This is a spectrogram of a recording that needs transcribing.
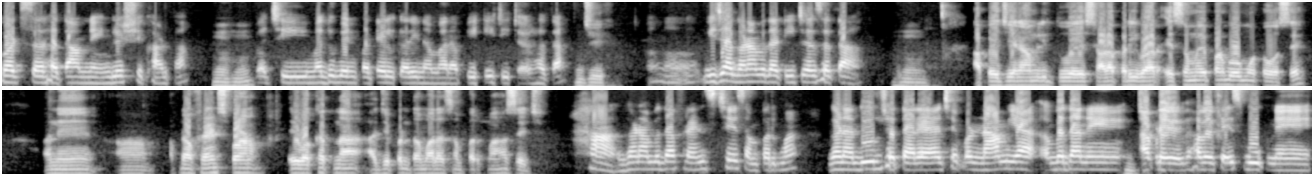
ભટ્ટ સર હતા અમને ઇંગ્લિશ શીખાડતા. પછી મધુબેન પટેલ કરીને અમારા પીટી ટીચર હતા. જી. બીજા ઘણા બધા ટીચર્સ હતા. હમ. આપે જે નામ લીધું એ શાળા પરિવાર એ સમય પણ બહુ મોટો હશે. અને આપના આપણા ફ્રેન્ડ્સ પણ એ વખતના આજે પણ તમારા સંપર્કમાં હશે જ. હા ઘણા બધા ફ્રેન્ડ્સ છે સંપર્કમાં. ઘણા દૂર જતા રહ્યા છે પણ નામ બધાને આપણે હવે ફેસબુક ને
